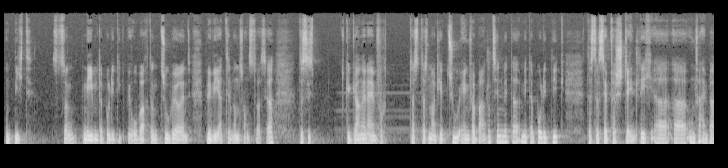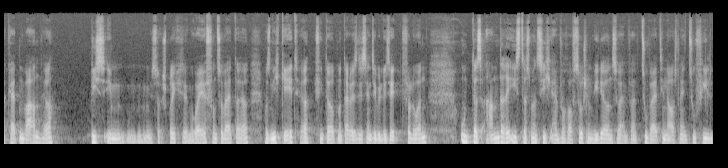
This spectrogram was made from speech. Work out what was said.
und nicht sozusagen neben der Politikbeobachtung, zuhörend, bewerten und sonst was. Ja. Das ist gegangen einfach, dass, dass manche zu eng verbandelt sind mit der, mit der Politik, dass das selbstverständlich äh, äh, Unvereinbarkeiten waren, ja, bis im, sprich im ORF und so weiter, ja, wo es nicht geht. Ja. Ich finde, da hat man teilweise die Sensibilität verloren. Und das andere ist, dass man sich einfach auf Social Media und so einfach zu weit hinauslehnt, zu viel,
